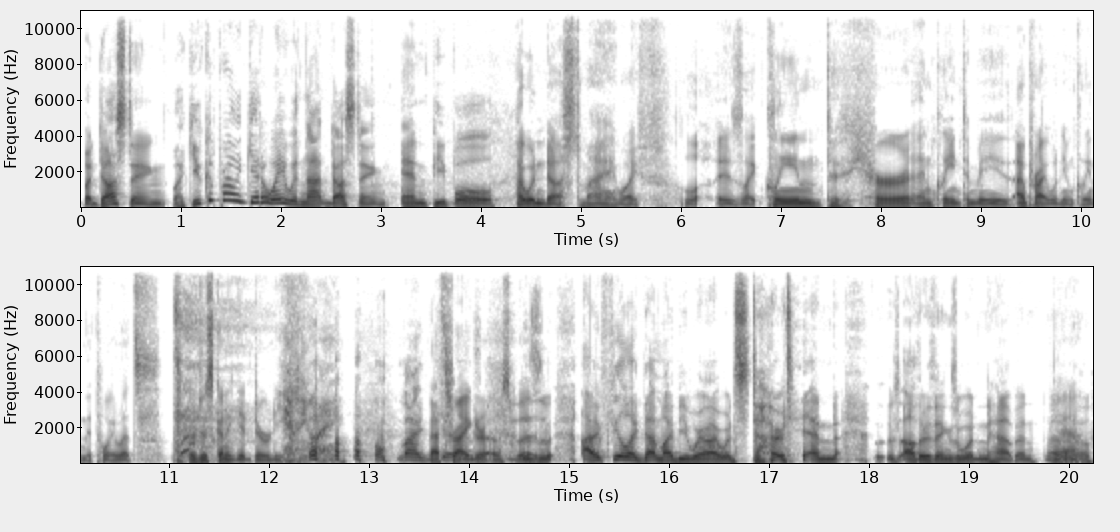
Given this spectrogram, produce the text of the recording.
but dusting, like you could probably get away with not dusting, and people. I wouldn't dust. My wife is like clean to her and clean to me. I probably wouldn't even clean the toilets. They're just gonna get dirty anyway. My That's right, gross, but- is- I feel like that might be where I would start, and other things wouldn't happen. I don't know.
